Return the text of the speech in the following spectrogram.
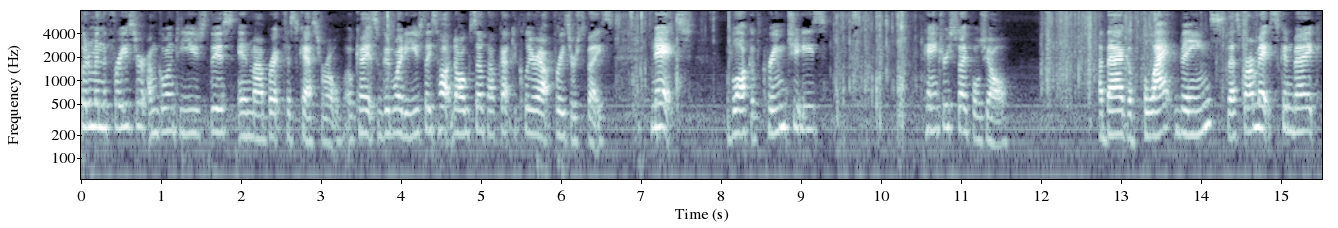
put them in the freezer. I'm going to use this in my breakfast casserole, okay? It's a good way to use these hot dogs up. I've got to clear out freezer space. Next, a block of cream cheese, pantry staples, y'all. A bag of black beans, that's for our Mexican bake.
